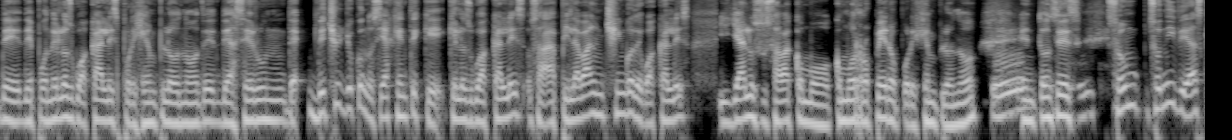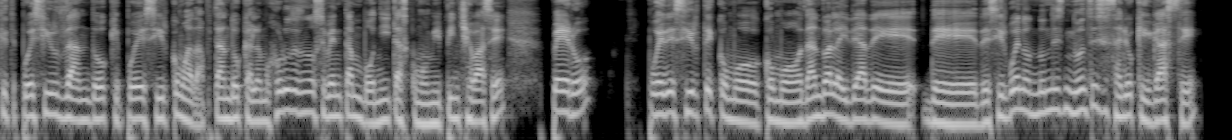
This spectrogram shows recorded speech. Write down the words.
de, poner los guacales, por ejemplo, ¿no? De, de hacer un... De, hecho, yo conocía gente que, que los guacales, o sea, apilaban un chingo de guacales y ya los usaba como, como ropero, por ejemplo, ¿no? Mm, Entonces, son, son ideas que te puedes ir dando, que puedes ir como adaptando, que a lo mejor no se ven tan bonitas como mi pinche base, pero puedes irte como, como dando a la idea de, de decir, bueno, no, es, no es necesario que gaste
